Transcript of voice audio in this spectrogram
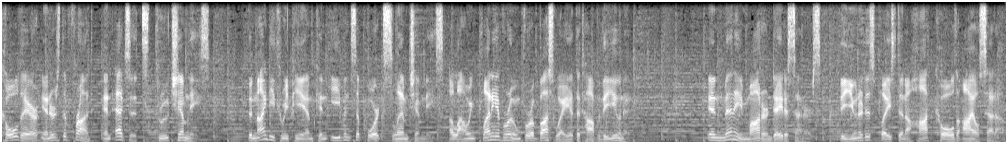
cold air enters the front and exits through chimneys. The 93PM can even support slim chimneys, allowing plenty of room for a busway at the top of the unit. In many modern data centers, the unit is placed in a hot-cold aisle setup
